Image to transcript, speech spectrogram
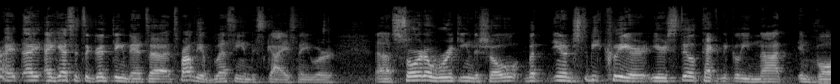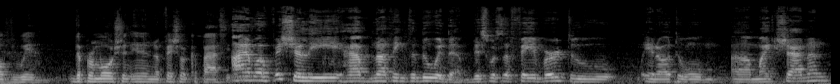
right, I, I guess it's a good thing that uh, it's probably a blessing in disguise that you were uh, sort of working the show. But you know, just to be clear, you're still technically not involved with the promotion in an official capacity. I'm officially have nothing to do with them. This was a favor to you know to uh, Mike Shannon,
